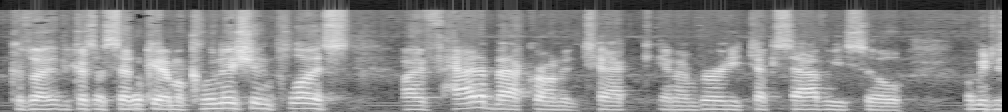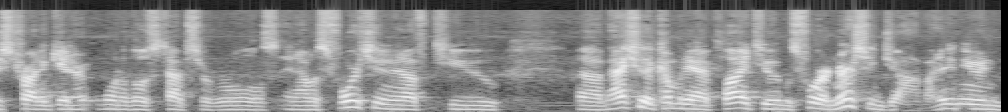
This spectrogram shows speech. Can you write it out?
because I because I said, okay, I'm a clinician plus I've had a background in tech and I'm very tech savvy. So let me just try to get one of those types of roles. And I was fortunate enough to um, actually the company I applied to it was for a nursing job. I didn't even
